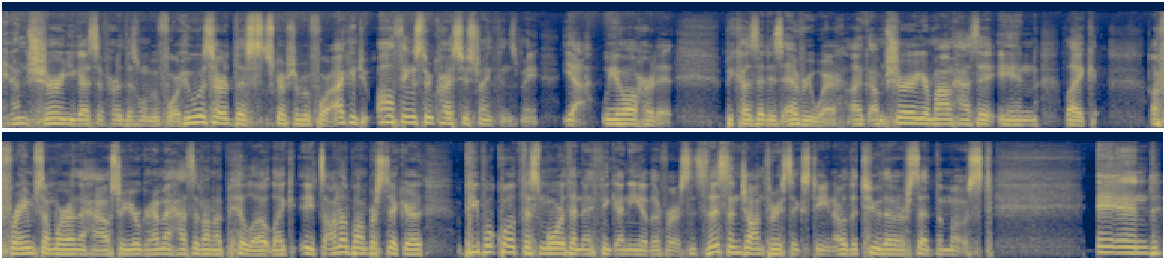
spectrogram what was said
And I'm sure you guys have heard this one before. Who has heard this scripture before? I can do all things through Christ who strengthens me. Yeah, we've all heard it because it is everywhere. Like I'm sure your mom has it in like a frame somewhere in the house or your grandma has it on a pillow. Like it's on a bumper sticker. People quote this more than I think any other verse. It's this and John 3:16 are the two that are said the most. And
